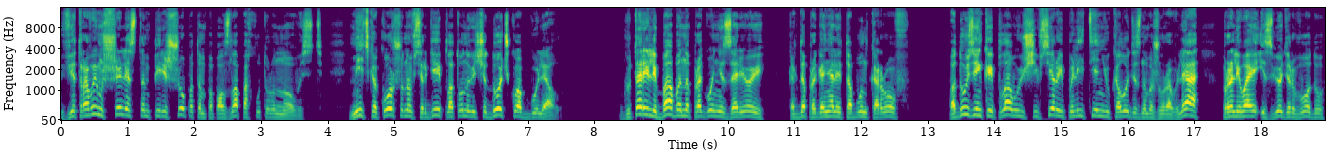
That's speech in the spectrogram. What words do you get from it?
Ветровым шелестом перешепотом поползла по хутору новость. Митька Коршунов Сергея Платоновича дочку обгулял. Гутарили бабы на прогоне зарей, когда прогоняли табун коров. Под узенькой, плавающей в серой пыли тенью колодезного журавля, проливая из ведер воду,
